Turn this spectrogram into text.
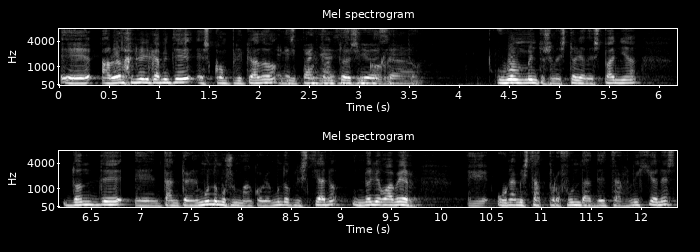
Eh, hablar genéricamente es complicado y por tanto es incorrecto. Hubo momentos en la historia de España donde, eh, tanto en el mundo musulmán como en el mundo cristiano, no llegó a haber eh, una amistad profunda de otras religiones,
